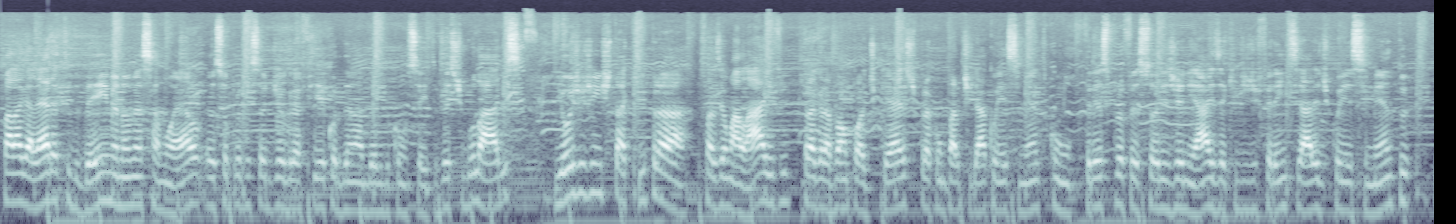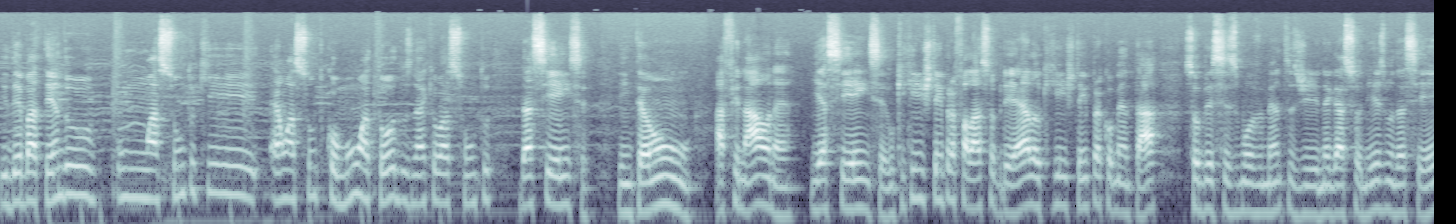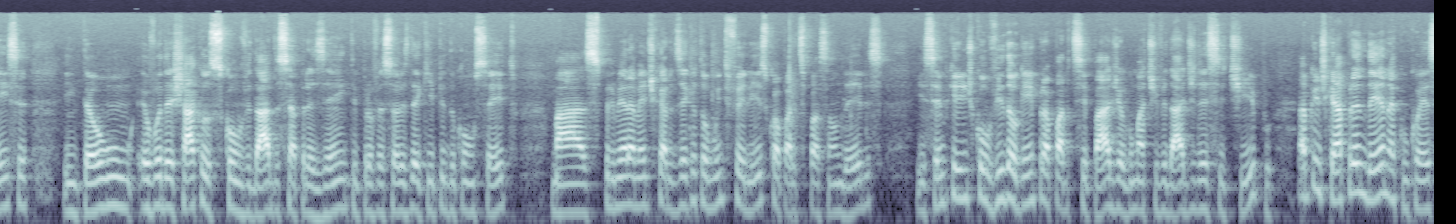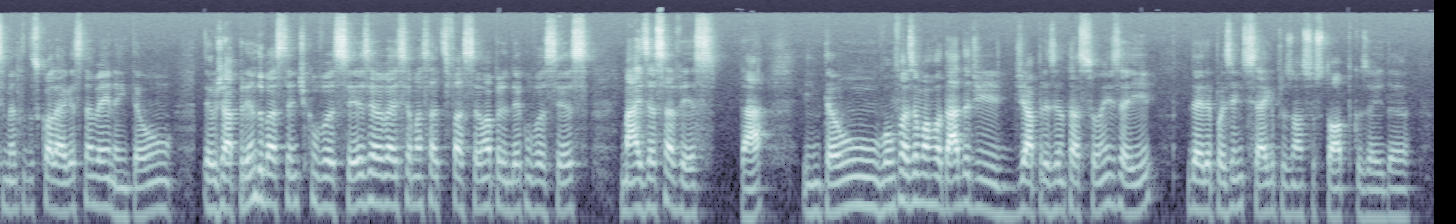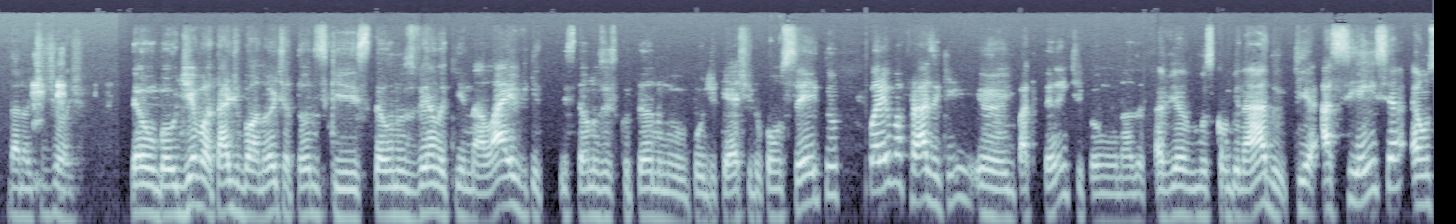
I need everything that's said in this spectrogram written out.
Fala galera, tudo bem? Meu nome é Samuel, eu sou professor de Geografia e coordenador do Conceito Vestibulares e hoje a gente está aqui para fazer uma live, para gravar um podcast, para compartilhar conhecimento com três professores geniais aqui de diferentes áreas de conhecimento e debatendo um assunto que é um assunto comum a todos, né, que é o assunto da ciência. Então, afinal, né? E a ciência? O que, que a gente tem para falar sobre ela? O que, que a gente tem para comentar sobre esses movimentos de negacionismo da ciência? Então, eu vou deixar que os convidados se apresentem, professores da equipe do Conceito. Mas, primeiramente, quero dizer que eu estou muito feliz com a participação deles. E sempre que a gente convida alguém para participar de alguma atividade desse tipo, é porque a gente quer aprender, né, com o conhecimento dos colegas também, né? Então, eu já aprendo bastante com vocês e vai ser uma satisfação aprender com vocês mais essa vez tá? Então vamos fazer uma rodada de, de apresentações aí, e daí depois a gente segue para os nossos tópicos aí da, da noite de hoje. Então, bom dia, boa tarde, boa noite a todos que estão nos vendo aqui na live, que estão nos escutando no podcast do Conceito. Porém, uma frase aqui uh, impactante, como nós havíamos combinado, que a ciência é um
